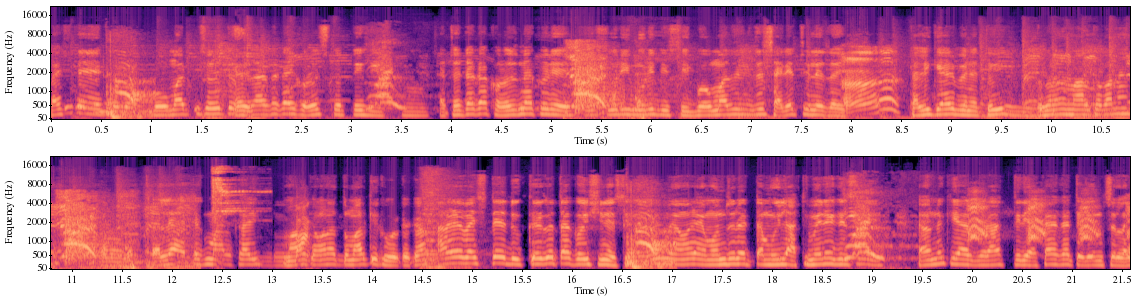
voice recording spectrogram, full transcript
বাইতে বৌমার পিছনে তো হাজার টাকাই খরচ করতেছি। এত টাকা খরচ না করে চুরি মুড়ি দিচ্ছি। বৌমা যদি সাইডে ঠেলে যায় তাহলে কি আসবে না তুই ওখানে মাল খাবা না? তাহলে আটেক মাল খাই। মাল খাবা না তোমার কি খবর কাকা? আরে বাইতে দুঃখের কথা কইস না আমার এমন জোরে একটা মুই লাথি মেরে গেছে। এমন কি আর রাত্রি একা একা ট্রেন চালাই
